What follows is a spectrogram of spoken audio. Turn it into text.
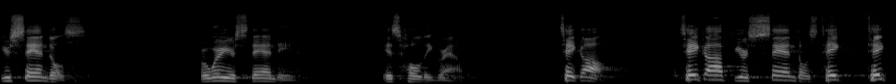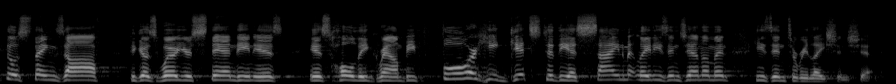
your sandals, for where you're standing is holy ground. Take off. Take off your sandals. Take, take those things off because where you're standing is, is holy ground. Before he gets to the assignment, ladies and gentlemen, he's into relationship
